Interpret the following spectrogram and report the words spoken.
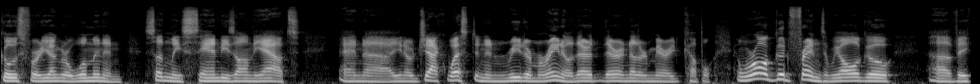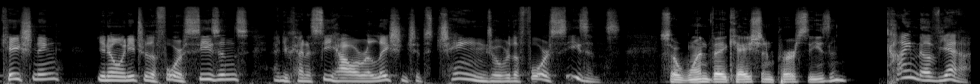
goes for a younger woman, and suddenly Sandy's on the outs. And uh, you know Jack Weston and Rita Moreno, they're they're another married couple, and we're all good friends, and we all go uh, vacationing, you know, in each of the four seasons, and you kind of see how our relationships change over the four seasons. So one vacation per season? Kind of, yeah.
